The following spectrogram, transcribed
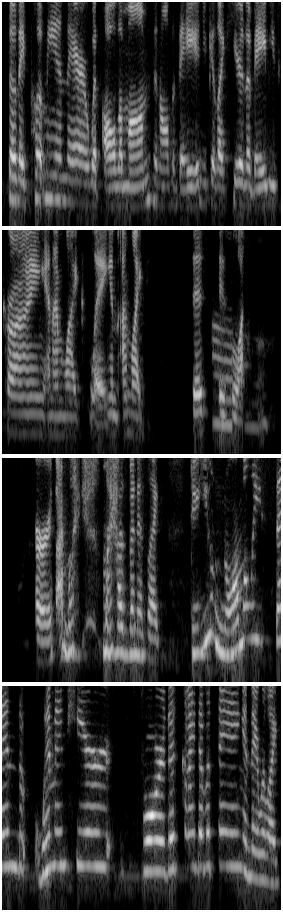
so they put me in there with all the moms and all the baby, and you could like hear the babies crying, and I'm like laying, and I'm like, this oh. is like earth. I'm like, my husband is like, do you normally send women here for this kind of a thing? And they were like,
